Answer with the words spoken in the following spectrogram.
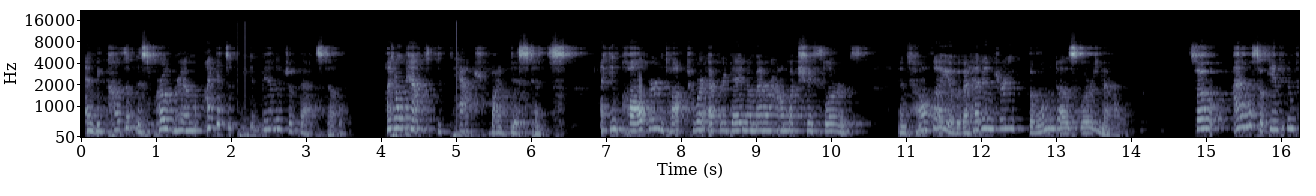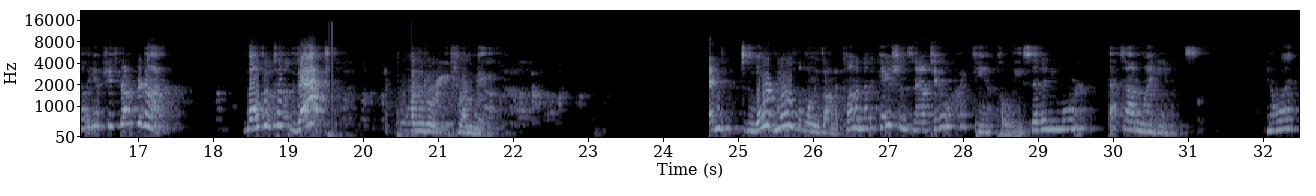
And because of this program, I get to take advantage of that still. I don't have to detach by distance. I can call her and talk to her every day, no matter how much she slurs. And I'll tell you, with a head injury, the woman does slurs now. So I also can't even tell you if she's drunk or not. Waldo took that quandary from me. And Lord knows the woman's on a ton of medications now, too. I can't police it anymore. That's out of my hands. You know what?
